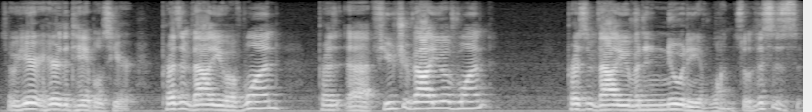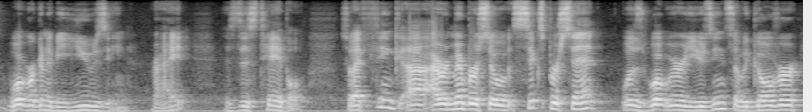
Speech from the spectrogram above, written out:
So here, here are the tables here. Present value of 1, uh, future value of 1, present value of an annuity of 1. So this is what we're going to be using, right, is this table. So I think, uh, I remember, so 6% was what we were using. So we go over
